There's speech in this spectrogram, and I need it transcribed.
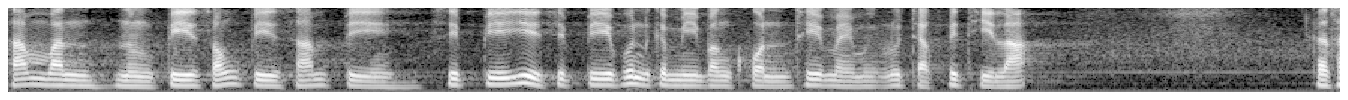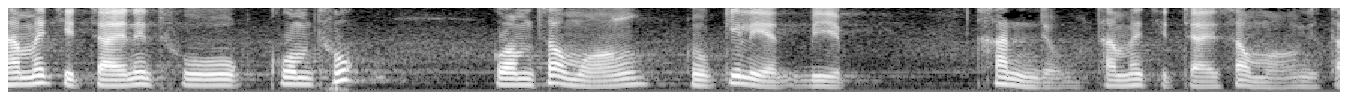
สามวันหนึ่งปีสองปีสามปีสิบปียี่สิบปีพุ่นก็มีบางคนที่ไม่รู้จักวิธีละก็ทำให้จิตใจนี่ถูกความทุกข์ความเศร้าหมองถูกกิเลสบีบขั้นอยู่ทำให้จิตใจเศร้าหมองอยู่ต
